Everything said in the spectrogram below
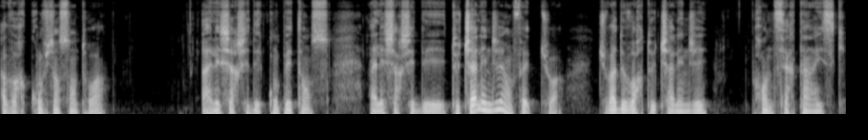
avoir confiance en toi, aller chercher des compétences, aller chercher des... te challenger en fait, tu vois. Tu vas devoir te challenger prendre certains risques,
